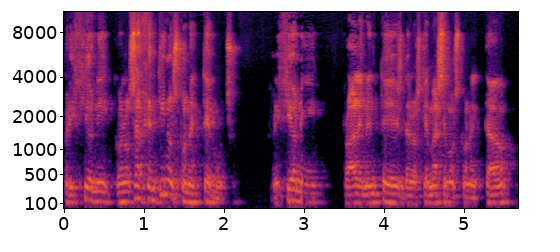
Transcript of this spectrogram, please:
Prigioni, con los argentinos conecté mucho. Prigioni probablemente es de los que más hemos conectado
